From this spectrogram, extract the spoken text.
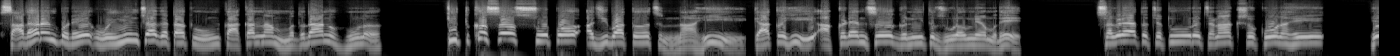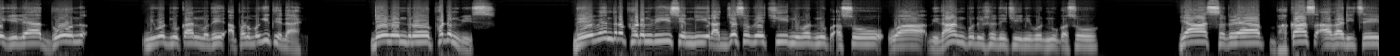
साधारणपणे वहिनींच्या गटातून काकांना मतदान होणं तितकस सोपं अजिबातच नाही. त्यातही आकड्यांचं गणित जुळवण्यामध्ये सगळ्यात चतुर चणाक्ष कोण आहे? हे गेल्या दोन निवडणुकांमध्ये आपण बघितलेलं आहे. देवेंद्र फडणवीस. देवेंद्र फडणवीस यांनी राज्यसभेची निवडणूक असो वा विधान परिषदेची निवडणूक असो या सगळ्या भकास आघाडीचे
